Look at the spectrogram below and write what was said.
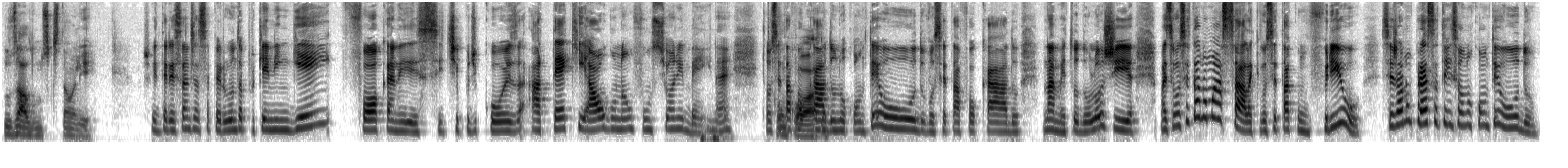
dos alunos que estão ali. Interessante essa pergunta porque ninguém foca nesse tipo de coisa até que algo não funcione bem, né? Então você está focado no conteúdo, você está focado na metodologia, mas se você está numa sala que você está com frio, você já não presta atenção no conteúdo.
